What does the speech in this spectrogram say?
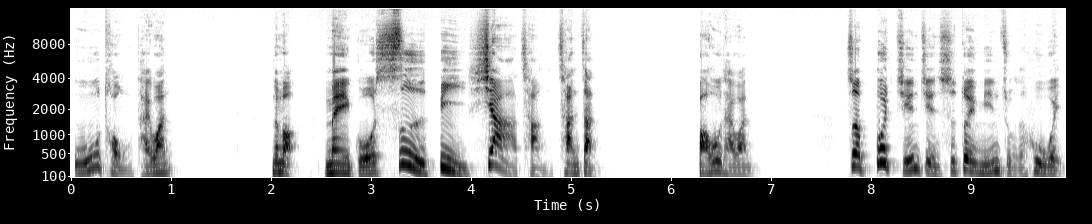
武统台湾，那么美国势必下场参战，保护台湾。这不仅仅是对民主的护卫，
